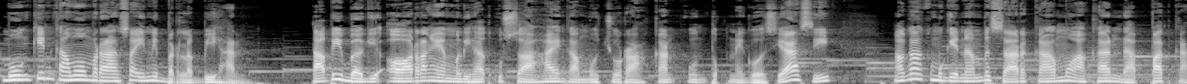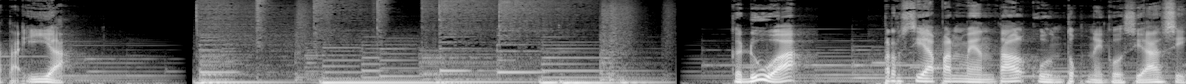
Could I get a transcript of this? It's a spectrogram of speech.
Mungkin kamu merasa ini berlebihan, tapi bagi orang yang melihat usaha yang kamu curahkan untuk negosiasi, maka kemungkinan besar kamu akan dapat kata iya. Kedua, persiapan mental untuk negosiasi.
